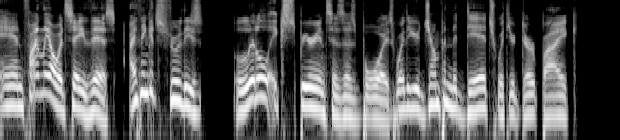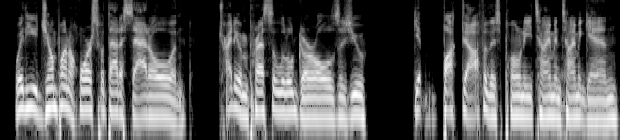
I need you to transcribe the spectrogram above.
And finally, I would say this I think it's through these little experiences as boys, whether you jump in the ditch with your dirt bike, whether you jump on a horse without a saddle and try to impress the little girls as you get bucked off of this pony time and time again,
